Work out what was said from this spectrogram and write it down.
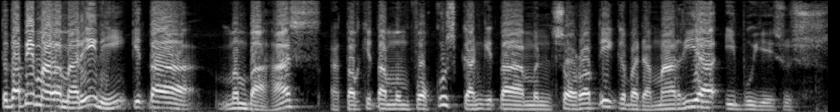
Tetapi malam hari ini kita membahas atau kita memfokuskan, kita mensoroti kepada Maria Ibu Yesus.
